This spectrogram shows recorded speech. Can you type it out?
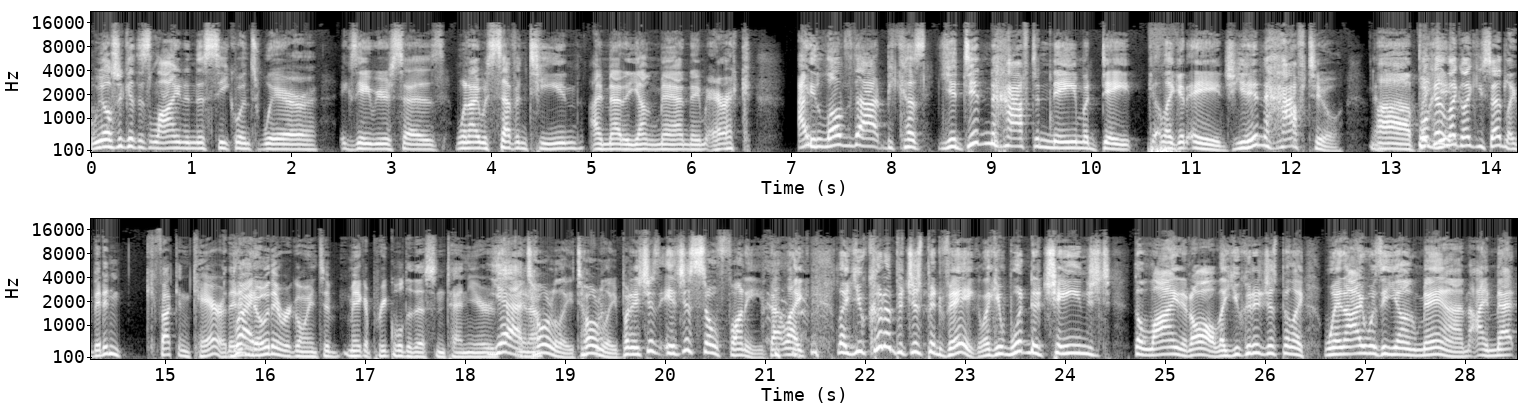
We also get this line in this sequence where Xavier says, "When I was 17, I met a young man named Eric." I love that because you didn't have to name a date, like an age. You didn't have to. Uh, Well, but you- like like you said, like they didn't fucking care. They Right. didn't know they were going to make a prequel to this in ten years. Yeah, you know? totally, totally. But it's just it's just so funny that like like you could have just been vague. Like it wouldn't have changed the line at all. Like you could have just been like, when I was a young man, I met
